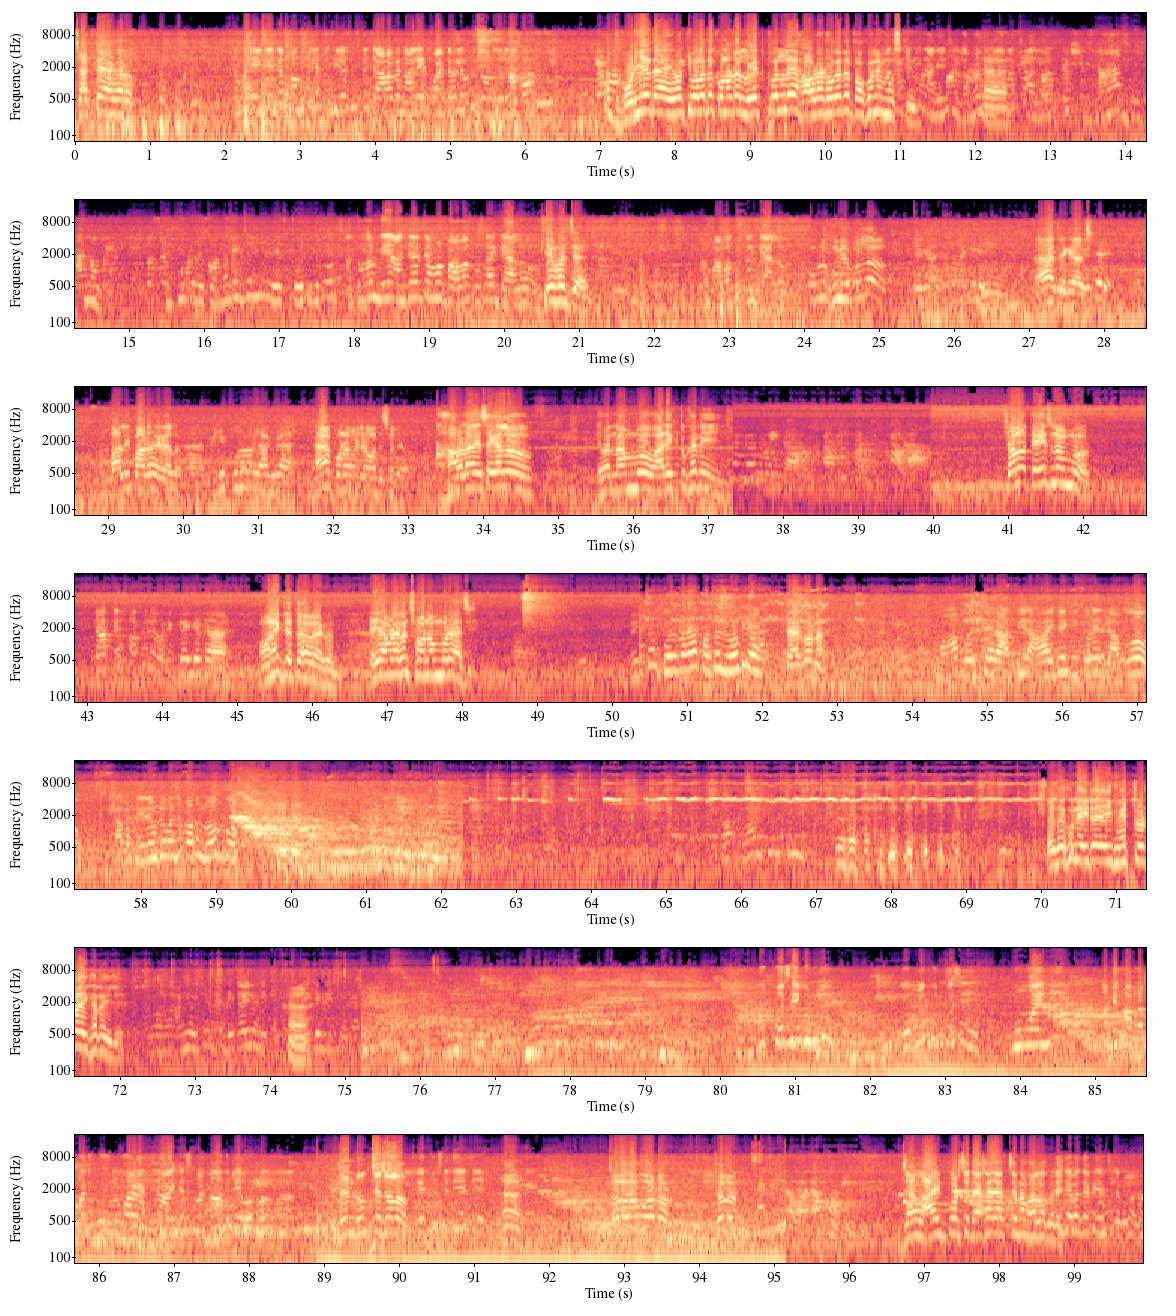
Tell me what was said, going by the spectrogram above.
চারটে এগারো। আর ধরিয়ে দেয়। এবার কি বলতো কোনোটা লেট করলে হাওড়া ঢোকাতে তখনই মুশকিল। হ্যাঁ তোমার মেয়ে আজ আমার বাবা কোথায় গেল কে বলছে? বাবা কোথায় গেল ওগুলো ঘুমিয়ে পড়ল? হ্যাঁ জেগে আছে। বালি পার হয়ে গেল। লাগবে। হ্যাঁ পনেরো মিনিটের মধ্যে চলে হাওড়া এসে গেল। এবার নামবো আর একটুখানি। চলো তেইশ নম্বর। হ্যাঁ অনেক যেতে হবে এখন। এই আমরা এখন ছ নম্বরে আছি। কত লোক দেখো না। মা বলছে রাত্রির আড়াইটায় কি করে যাব? তারপর ট্রেনে উঠে বলছে কত লোক গো। এই দেখুন এইটা এই মেট্রোটা এইখানে এই যে। হ্যাঁ। খুব উঠল। ঘুমোয়নি। আমি ভাবলাম হয়তো ঘুমলো পর রাত্রির আড়াইটার সময় কাঁদবে ও বাবা ট্রেন ঢুকছে চলো। একুশে দিয়েছে হ্যাঁ। চলো বাবু অটো। চলুন। যা লাইট পড়ছে দেখা যাচ্ছে না ভালো করে। এটা আবার দেখা যাচ্ছে দেখো ভালো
